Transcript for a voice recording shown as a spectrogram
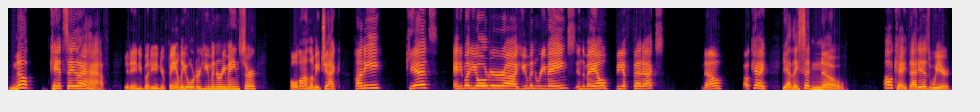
Nope. Can't say that I have. Did anybody in your family order human remains, sir? Hold on, let me check. Honey, kids, anybody order uh, human remains in the mail via FedEx? No? Okay. Yeah, they said no. Okay, that is weird.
